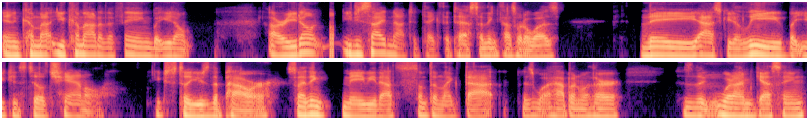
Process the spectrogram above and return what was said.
and come out, you come out of the thing, but you don't, or you don't, you decide not to take the test. I think that's what it was. They ask you to leave, but you can still channel. You can still use the power. So I think maybe that's something like that is what happened with her. Is the what I'm guessing.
